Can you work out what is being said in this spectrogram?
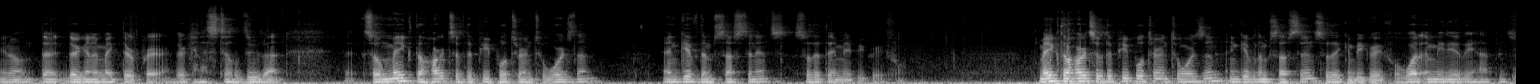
You know, they're, they're going to make their prayer. They're going to still do that. So make the hearts of the people turn towards them and give them sustenance so that they may be grateful. Make the hearts of the people turn towards them and give them sustenance so they can be grateful. What immediately happens?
